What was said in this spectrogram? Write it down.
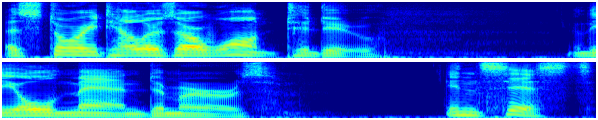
As storytellers are wont to do, the old man demurs, insists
